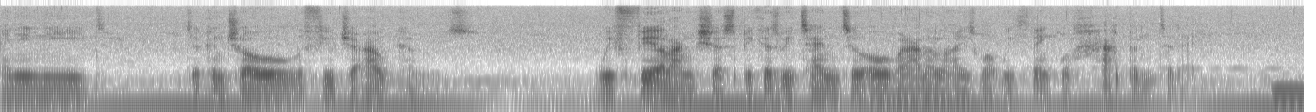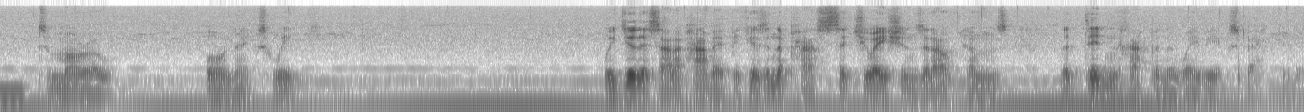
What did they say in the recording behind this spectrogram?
any need to control the future outcomes we feel anxious because we tend to overanalyze what we think will happen today, tomorrow, or next week. We do this out of habit because in the past, situations and outcomes that didn't happen the way we expected it.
